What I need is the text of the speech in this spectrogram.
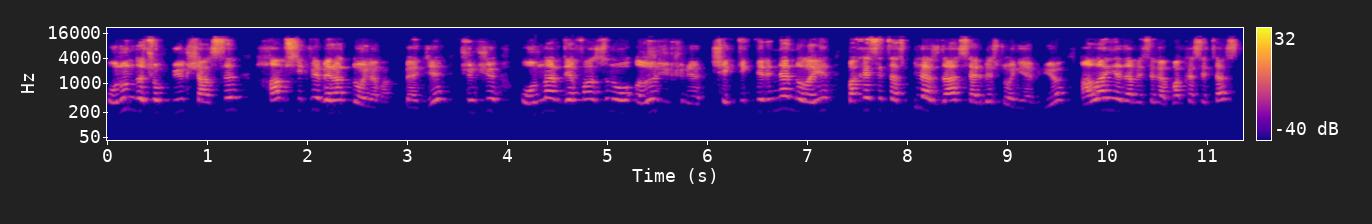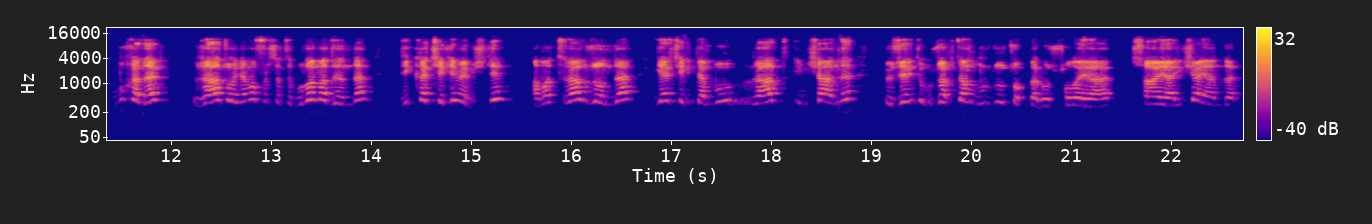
onun da çok büyük şansı Hamşik ve Berat'la oynamak bence. Çünkü onlar defansın o ağır yükünü çektiklerinden dolayı Bakasetas biraz daha serbest oynayabiliyor. Alanya'da mesela Bakasetas bu kadar rahat oynama fırsatı bulamadığından dikkat çekememişti. Ama Trabzon'da gerçekten bu rahat imkanı özellikle uzaktan vurduğu toplar o sol ayağı, sağ ayağı, iki ayağında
